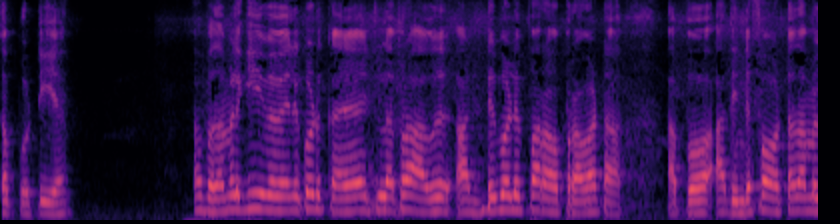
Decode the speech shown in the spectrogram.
സപ്പോർട്ട് ചെയ്യുക. അപ്പോൾ നമ്മൾ ഗീവ് കൊടുക്കാനായിട്ടുള്ള പ്രാവ് അടിപൊളി പറവപ്രാവാട്ടാ. അപ്പോൾ അതിന്റെ ഫോട്ടോ നമ്മൾ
